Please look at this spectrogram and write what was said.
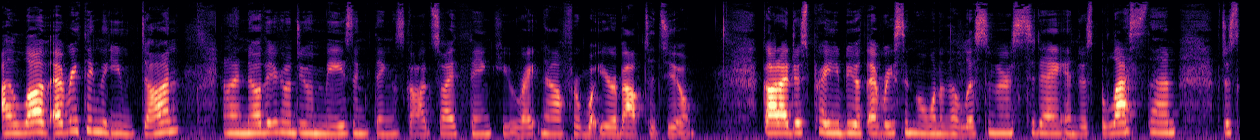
I love everything that you've done and I know that you're going to do amazing things, God. So I thank you right now for what you're about to do. God, I just pray you be with every single one of the listeners today and just bless them. Just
